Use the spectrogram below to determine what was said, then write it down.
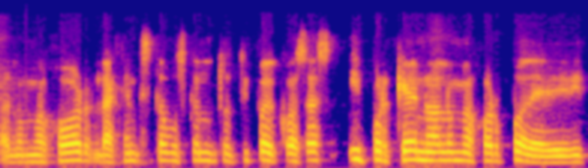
A lo mejor la gente está buscando otro tipo de cosas y por qué no a lo mejor poder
